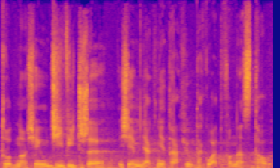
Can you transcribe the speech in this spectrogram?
trudno się dziwić, że ziemniak nie trafił tak łatwo na stoły.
